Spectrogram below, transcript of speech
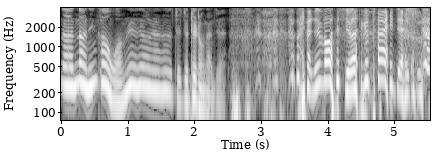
那那您看我们这就就这种感觉，我感觉把我学了个太监似的。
